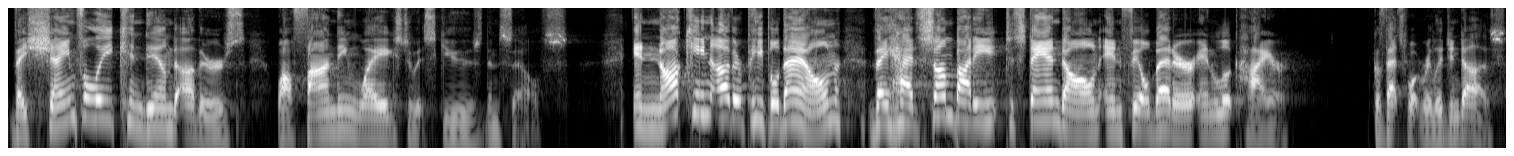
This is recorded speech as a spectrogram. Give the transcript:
They shamefully condemned others while finding ways to excuse themselves. In knocking other people down, they had somebody to stand on and feel better and look higher. Because that's what religion does.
